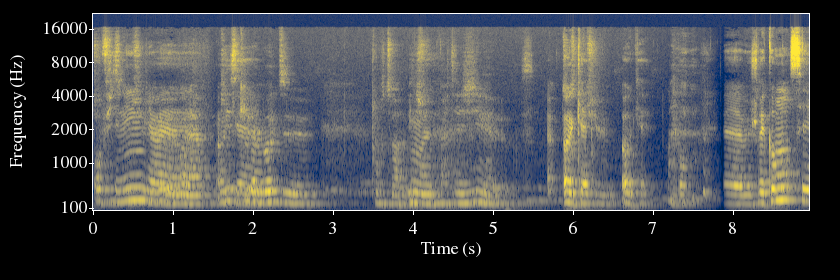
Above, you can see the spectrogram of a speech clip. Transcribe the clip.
Au feeling, euh, voilà. Qu'est-ce que la mode euh, pour toi? Et tu veux partager euh, Ok, ok. Bon. je vais commencer,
